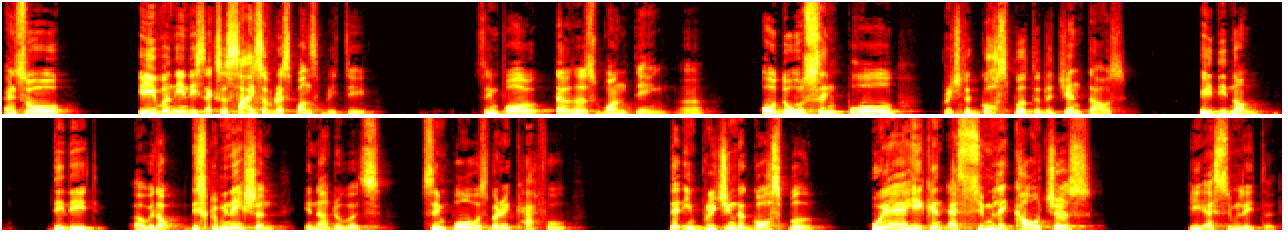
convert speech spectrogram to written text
And so, even in this exercise of responsibility, St. Paul tells us one thing. Although St. Paul preached the gospel to the Gentiles, he did not did it uh, without discrimination. In other words, St. Paul was very careful that in preaching the gospel, where he can assimilate cultures, he assimilated.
